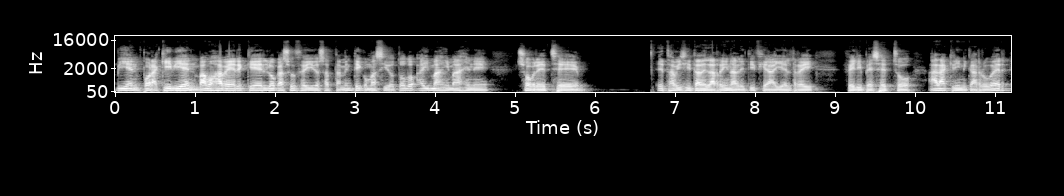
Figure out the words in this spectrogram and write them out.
bien, por aquí bien. Vamos a ver qué es lo que ha sucedido exactamente y cómo ha sido todo. Hay más imágenes sobre este, esta visita de la reina Leticia y el rey Felipe VI a la clínica Ruber.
